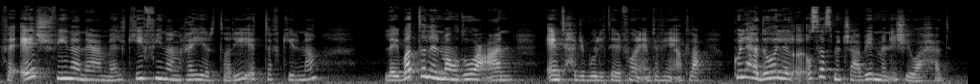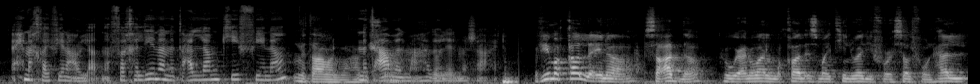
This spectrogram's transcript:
فإيش فينا نعمل؟ كيف فينا نغير طريقة تفكيرنا ليبطل الموضوع عن إمتى حتجيبوا لي تليفون إمتى فيني أطلع؟ كل هدول القصص متشعبين من إشي واحد. إحنا خايفين على أولادنا فخلينا نتعلم كيف فينا نتعامل مع نتعامل مع هدول المشاعر. في مقال لقيناه ساعدنا هو عنوان المقال is my teen ready for cell phone من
